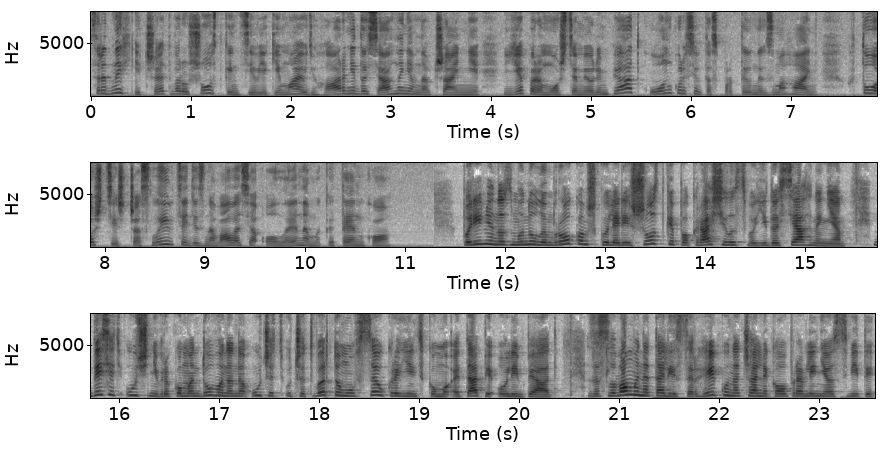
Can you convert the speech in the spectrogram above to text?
Серед них і четверо шосткинців, які мають гарні досягнення в навчанні, є переможцями олімпіад, конкурсів та спортивних змагань. Хто ж ці щасливці дізнавалася Олена Микитенко. Порівняно з минулим роком школярі шостки покращили свої досягнення. Десять учнів рекомендовано на участь у четвертому всеукраїнському етапі Олімпіад. За словами Наталії Сергейко, начальника управління освіти,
